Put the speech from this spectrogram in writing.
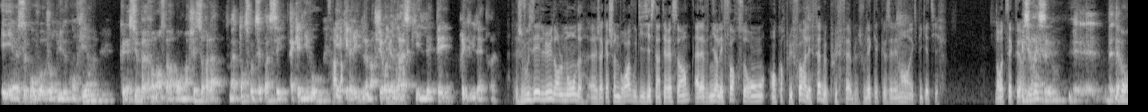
et euh, ce qu'on voit aujourd'hui le confirme, que la surperformance par rapport au marché sera là. Maintenant, ce qu'on ne sait pas, c'est à quel niveau et à quel rythme le marché reviendra à ce qu'il était prévu d'être. Je vous ai lu dans Le Monde, euh, Jacques Aschenbrois, vous disiez, c'est intéressant, à l'avenir, les forts seront encore plus forts et les faibles plus faibles. Je voulais quelques éléments explicatifs dans votre secteur. Mais c'est vrai, euh, d'abord,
